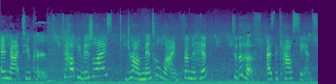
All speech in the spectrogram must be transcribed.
and not too curved. To help you visualize, draw a mental line from the hip to the hoof as the cow stands.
